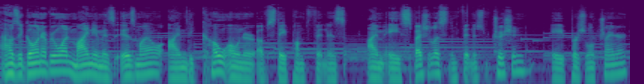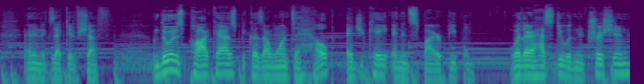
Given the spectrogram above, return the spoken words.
How's it going, everyone? My name is Ismail. I'm the co owner of Stay Pumped Fitness. I'm a specialist in fitness nutrition, a personal trainer, and an executive chef. I'm doing this podcast because I want to help educate and inspire people. Whether it has to do with nutrition,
